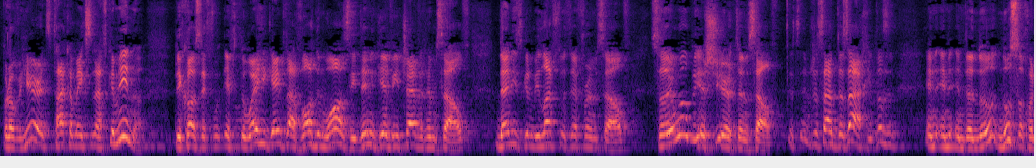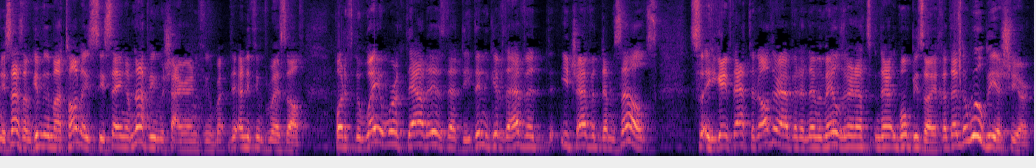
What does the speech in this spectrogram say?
But over here, it's Taka makes an afkamina because if, if the way he gave that vodim was he didn't give each Evid himself, then he's going to be left with it for himself. So there will be a shear to himself. It's interesting. He doesn't in, in, in the nusach when he says I'm giving the matanis, he's saying I'm not being mishayir anything anything for myself. But if the way it worked out is that he didn't give the Evid each Evid themselves, so he gave that to the other Evid, and then the males won't be zaycha, then there will be a shear.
